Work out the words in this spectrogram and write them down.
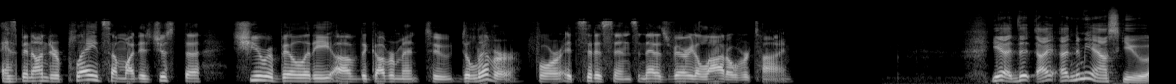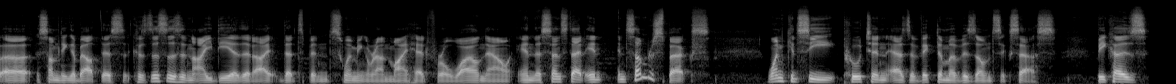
has been underplayed somewhat is just the sheer ability of the government to deliver for its citizens, and that has varied a lot over time. Yeah, th- I, let me ask you uh, something about this because this is an idea that I that's been swimming around my head for a while now, in the sense that in in some respects, one could see Putin as a victim of his own success because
